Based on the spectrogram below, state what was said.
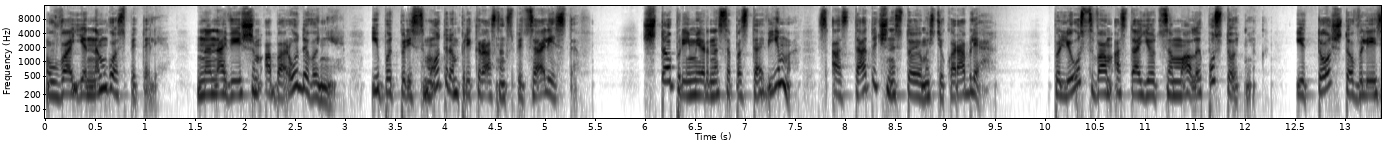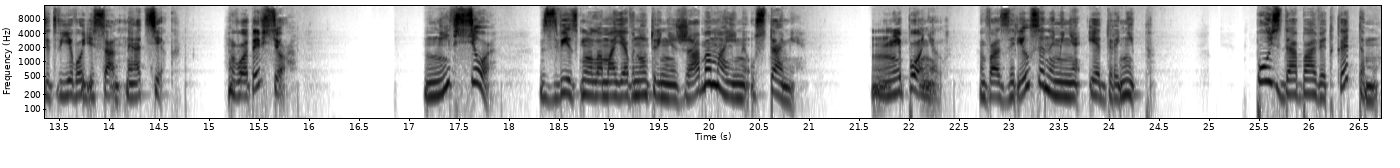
в военном госпитале, на новейшем оборудовании и под присмотром прекрасных специалистов, что примерно сопоставимо с остаточной стоимостью корабля. Плюс вам остается малый пустотник и то, что влезет в его десантный отсек. Вот и все. «Не все», — взвизгнула моя внутренняя жаба моими устами. «Не понял», — возрился на меня Эдра Нип. Пусть добавят к этому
